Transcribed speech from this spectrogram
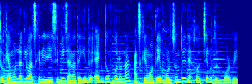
তো কেমন লাগল আজকের এই রেসিপি জানাতে কিন্তু একদম বলো না। আজকের মতো এ পর্যন্তই। দেখা হচ্ছে নতুন পর্বে।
